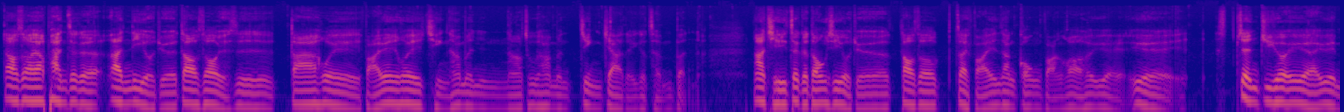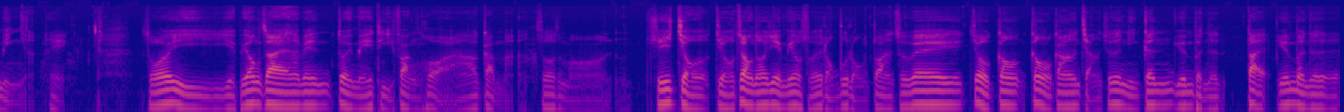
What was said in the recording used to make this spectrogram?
到时候要判这个案例，我觉得到时候也是大家会，法院会请他们拿出他们竞价的一个成本的。那其实这个东西，我觉得到时候在法院上攻防的话，会越越证据会越来越明啊，嘿，所以也不用在那边对媒体放话，然后干嘛说什么？其实酒酒这种东西也没有所谓垄不垄断，除非就跟跟我刚刚讲，就是你跟原本的代原本的。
